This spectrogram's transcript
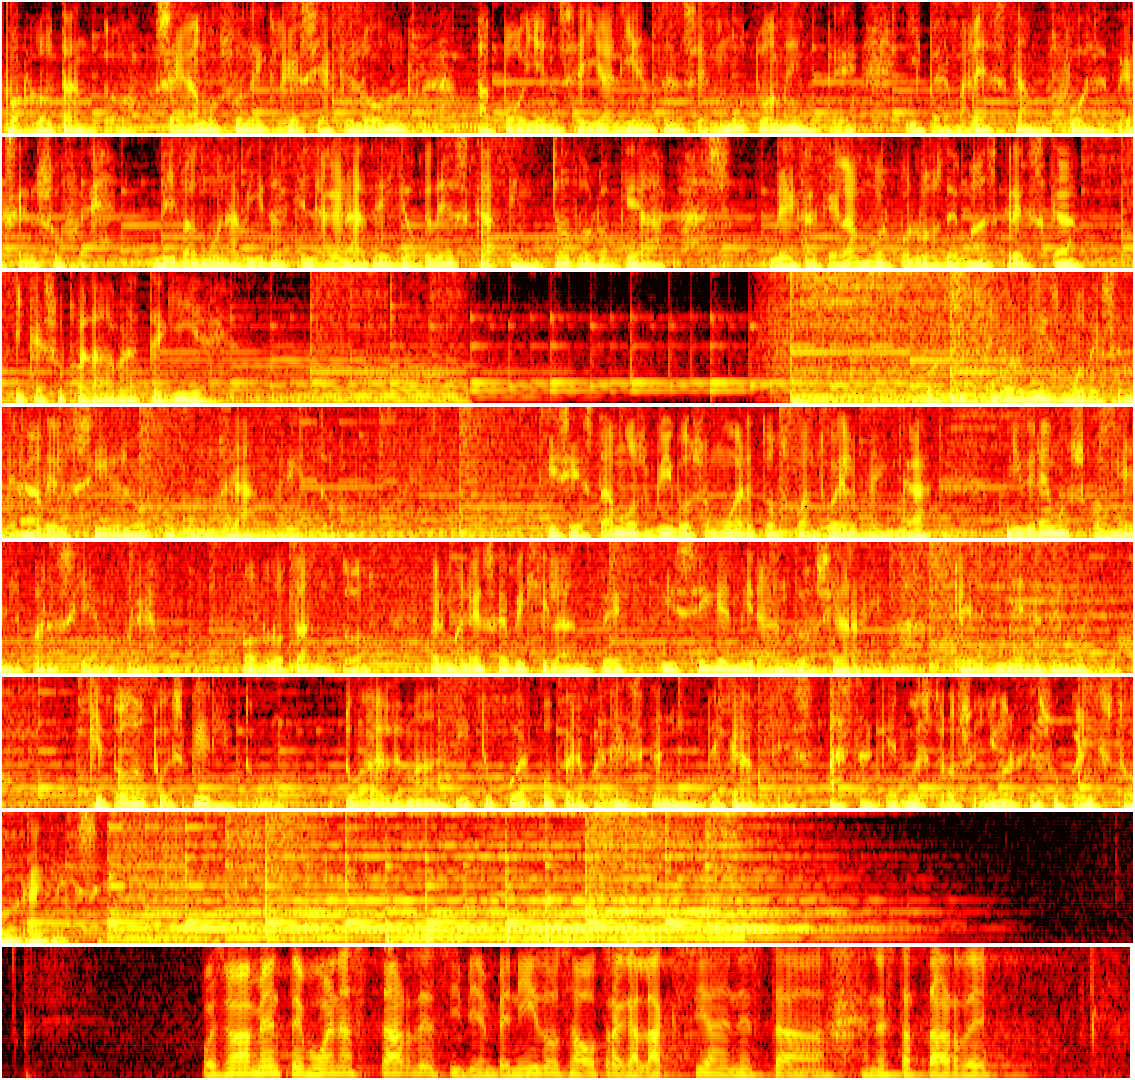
Por lo tanto, seamos una iglesia que lo honra, apóyense y aliéntense mutuamente y permanezcan fuertes en su fe. Vivan una vida que le agrade y obedezca en todo lo que hagas. Deja que el amor por los demás crezca y que su palabra te guíe. Porque el Señor mismo descenderá del cielo con un gran grito. Y si estamos vivos o muertos cuando Él venga, viviremos con Él para siempre. Por lo tanto, permanece vigilante y sigue mirando hacia arriba. Él viene de nuevo. Que todo tu espíritu, tu alma y tu cuerpo permanezcan impecables hasta que nuestro Señor Jesucristo regrese. Pues nuevamente buenas tardes y bienvenidos a otra galaxia en esta, en esta tarde.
